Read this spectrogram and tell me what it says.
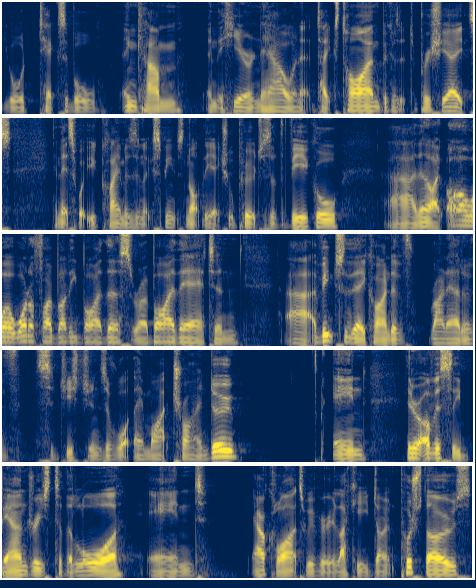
your taxable income in the here and now, and it takes time because it depreciates, and that's what you claim as an expense, not the actual purchase of the vehicle. Uh, they're like, oh well, what if I bloody buy this or I buy that, and uh, eventually they kind of run out of suggestions of what they might try and do, and there are obviously boundaries to the law, and our clients, we're very lucky, don't push those.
